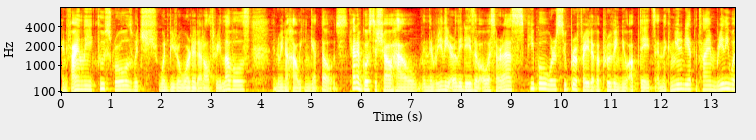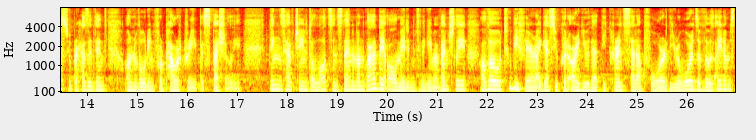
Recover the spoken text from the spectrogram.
And finally, clue scrolls, which would be rewarded at all three levels. and we know how we can get those. Kind of goes to show how, in the really early days of OSRS, people were super afraid of approving new updates, and the community at the time really was super hesitant on voting for power creep, especially. Things have changed a lot since then, and I'm glad they all made it into the game eventually. Although, to be fair, I guess you could argue that the current setup for the rewards of those items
